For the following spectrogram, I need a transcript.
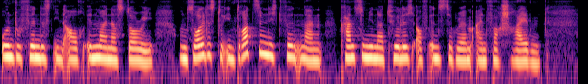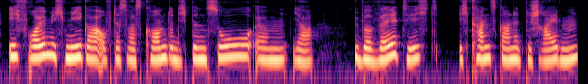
und du findest ihn auch in meiner Story. Und solltest du ihn trotzdem nicht finden, dann kannst du mir natürlich auf Instagram einfach schreiben. Ich freue mich mega auf das, was kommt und ich bin so, ähm, ja, überwältigt. Ich kann es gar nicht beschreiben.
